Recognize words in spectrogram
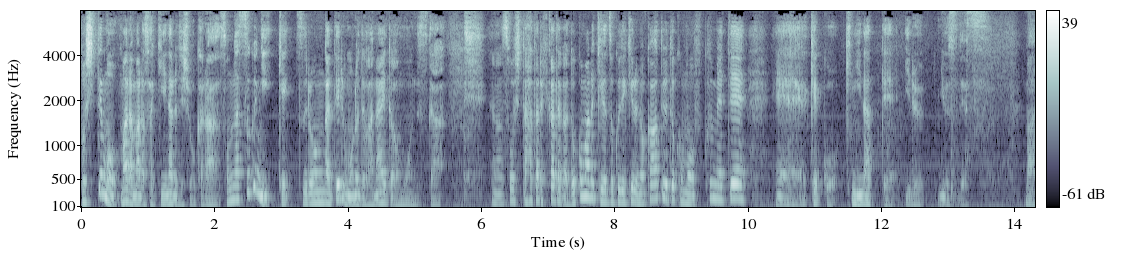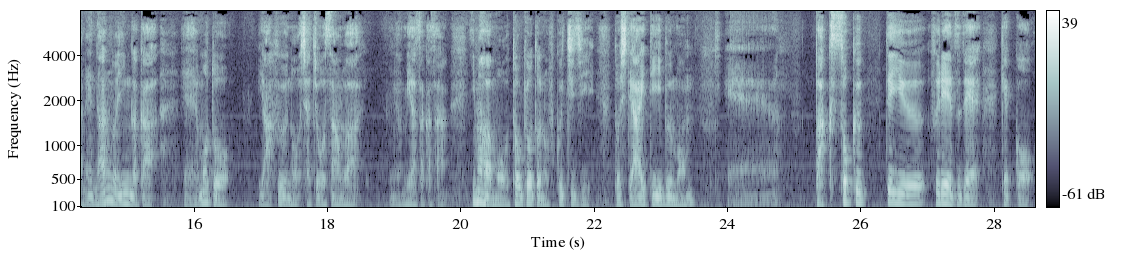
としてもまだまだ先になるでしょうからそんなすぐに結論が出るものではないとは思うんですがそうした働き方がどこまで継続できるのかというとこも含めて、えー、結構気になっているニュースです。まあね何の因果か、えー、元ヤフーの社長さんは宮坂さん今はもう東京都の副知事として IT 部門、えー、爆速っていうフレーズで結構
